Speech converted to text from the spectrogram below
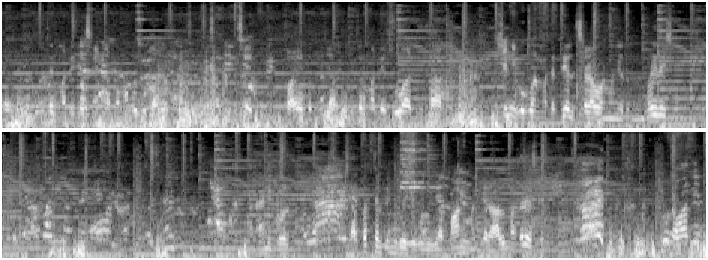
ત્યારે તમે કબૂતર માટે જ્યાં સેન્ટ નાખવા માંગો છો તો છે. તો આ તમને જ્યાં કબૂતર માટે જુવાર તથા શનિ ભગવાન માટે તેલ ચડાવવાનું અહીંયા તમને મળી રહેશે. આની પર જ્યાં પથ્થર તમે જોઈ શકો છો જ્યાં પાણીમાં અત્યારે હાલમાં કરે છે. શું નાખી દે.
